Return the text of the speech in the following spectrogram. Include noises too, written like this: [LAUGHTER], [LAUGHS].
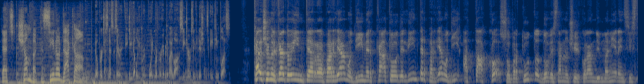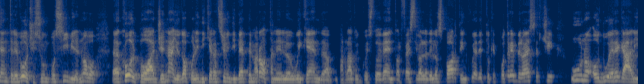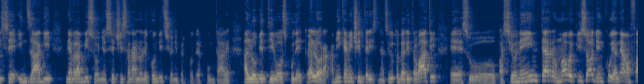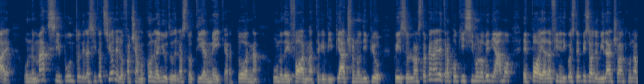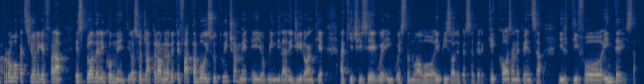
That's chumbacasino.com. No purchase necessary. BGW. Void were prohibited by law. See terms and conditions. 18 plus. Calcio mercato Inter, parliamo di mercato dell'Inter, parliamo di attacco, soprattutto dove stanno circolando in maniera insistente le voci su un possibile nuovo eh, colpo a gennaio dopo le dichiarazioni di Beppe Marotta nel weekend, ha parlato in questo evento al Festival dello Sport in cui ha detto che potrebbero esserci uno o due regali se Inzaghi ne avrà bisogno e se ci saranno le condizioni per poter puntare all'obiettivo scudetto. E allora, amiche e amici interisti, innanzitutto ben ritrovati eh, su Passione Inter, un nuovo episodio in cui andiamo a fare un maxi punto della situazione, lo facciamo con l'aiuto del nostro tier maker, torna uno dei format che vi piacciono di più qui sul nostro canale. Tra pochissimo lo vediamo e poi alla fine di questo episodio vi lancio anche una provocazione che farà esplodere i commenti, lo so già, però me l'avete fatta voi su Twitch a me e io quindi la rigiro anche a chi ci segue in questo nuovo episodio per sapere che cosa ne pensa il tifo interista.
